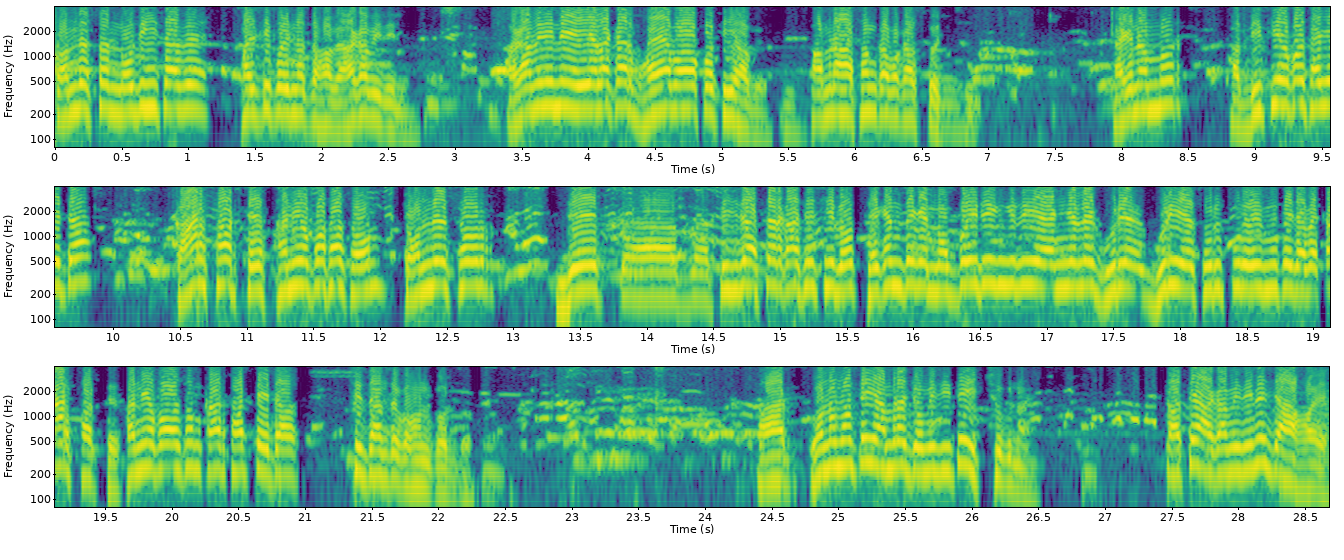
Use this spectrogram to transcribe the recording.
চন্দ্রেশ্বর নদী হিসাবে খালটি পরিণত হবে আগামী দিনে। আগামী দিনে এই এলাকার ভয়াবহ ক্ষতি হবে। আমরা আশঙ্কা প্রকাশ করছি। এক নম্বর। আর দ্বিতীয় কথা যেটা কার স্বার্থে স্থানীয় প্রশাসন চন্দ্রেশ্বর যে পিচ রাস্তার কাছে ছিল সেখান থেকে নব্বই ডিগ্রি অ্যাঙ্গেলে ঘুরে ঘুরিয়ে সুরপুর অভিমুখে যাবে কার স্বার্থে? স্থানীয় প্রশাসন কার স্বার্থে এটা সিদ্ধান্ত গ্রহণ করবে? আর কোনো মতেই আমরা জমি দিতে ইচ্ছুক নয়। তাতে আগামী দিনে যা হয়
